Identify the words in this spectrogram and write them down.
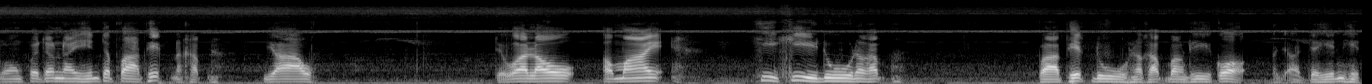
มองไปทางในเห็นต่ป่าเพกนะครับ ยาว แต่ว่าเราเอาไม้ขี้ขี้ดูนะครับ ป่าเพกดูนะครับ บางทีก็อาจจะเห็นเห็ด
